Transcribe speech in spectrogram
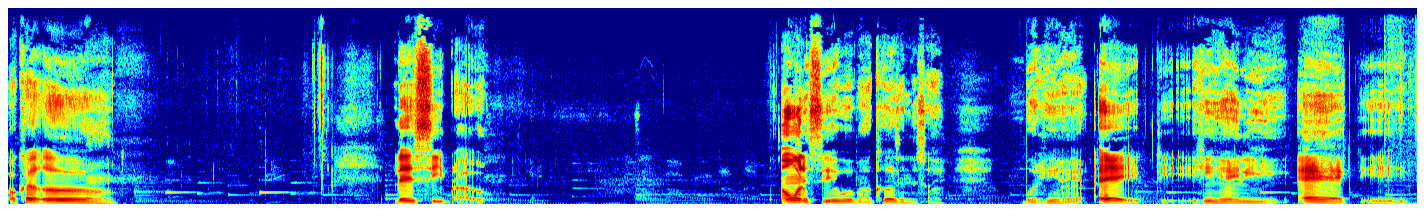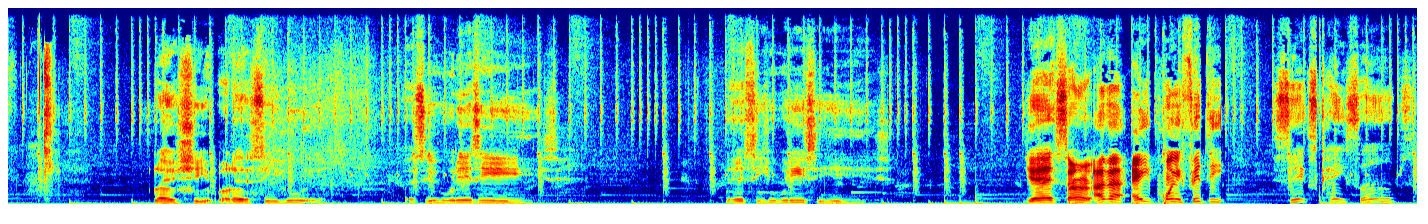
Okay, uh. Let's see, bro. I want to see it with my cousin and stuff. But he ain't active. He ain't even active. Let's see, bro. Let's see who. Let's see who this is. Let's see who this is. Yes, sir. I got 8.56k subs.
